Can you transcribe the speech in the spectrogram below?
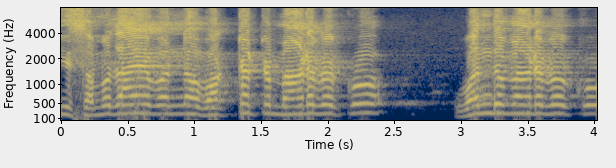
ಈ ಸಮುದಾಯವನ್ನ ಒಕ್ಕಟ್ಟು ಮಾಡಬೇಕು, ಒಂದು ಮಾಡಬೇಕು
